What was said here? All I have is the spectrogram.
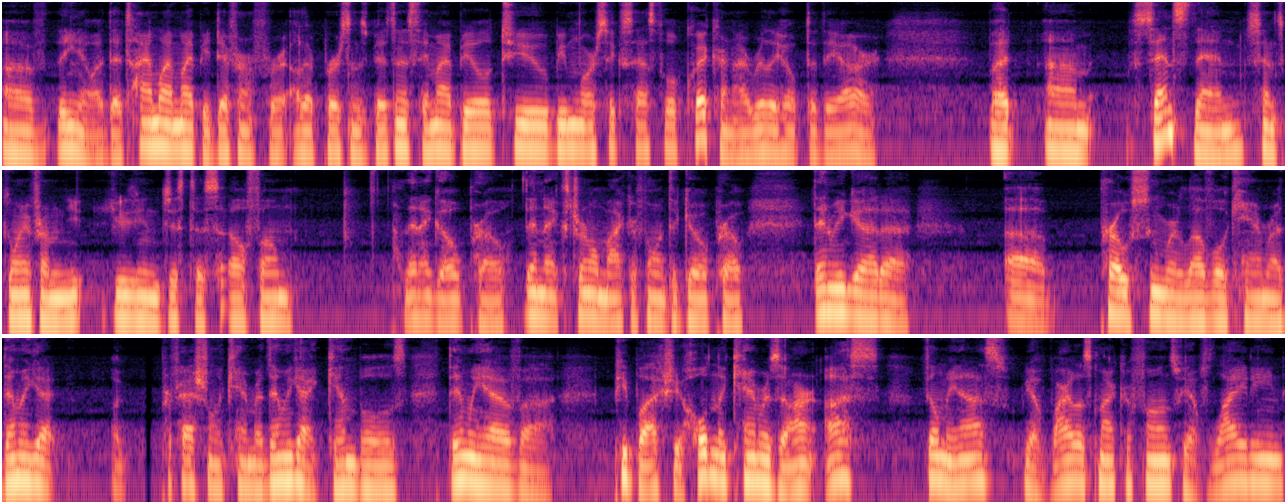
of you know the timeline might be different for other person's business. They might be able to be more successful quicker, and I really hope that they are. But um, since then, since going from using just a cell phone, then a GoPro, then an external microphone with the GoPro, then we got a, a prosumer level camera, then we got a professional camera, then we got gimbals, then we have uh, people actually holding the cameras that aren't us filming us. We have wireless microphones, we have lighting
